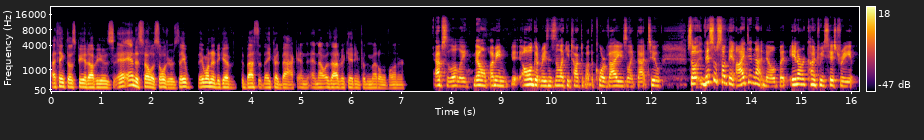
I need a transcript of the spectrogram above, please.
I think those pows and his fellow soldiers they they wanted to give the best that they could back and and that was advocating for the medal of honor Absolutely. No, I mean, all good reasons. And like you talked about the core values like that too. So this was something I did not know, but in our country's history,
